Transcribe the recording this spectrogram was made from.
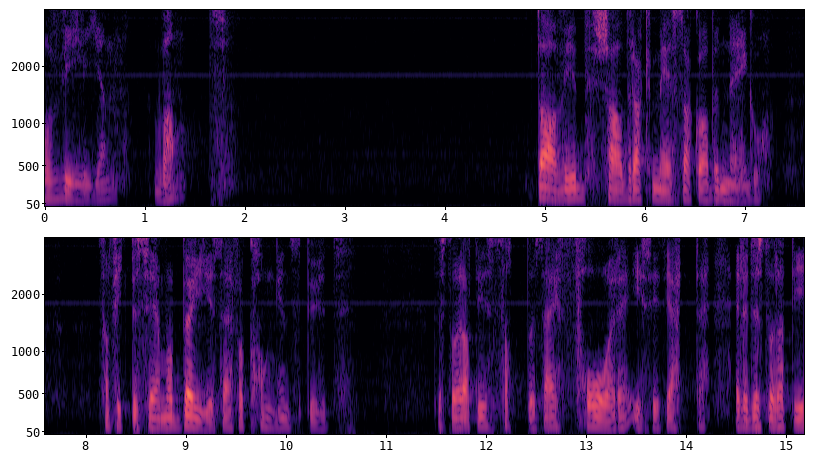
Og viljen vant. David, Shadrach, Mesak og Abenego, som fikk beskjed om å bøye seg for kongens bud. Det står at de satte seg fore i sitt hjerte. Eller det står at de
